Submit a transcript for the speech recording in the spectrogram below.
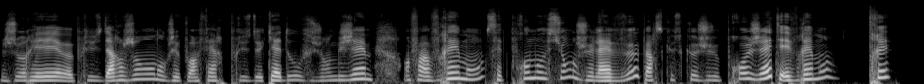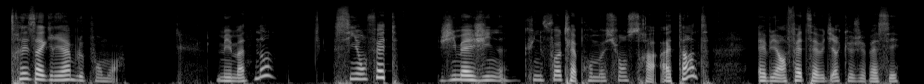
j'aurai euh, plus d'argent, donc je vais pouvoir faire plus de cadeaux aux gens que j'aime. Enfin, vraiment, cette promotion, je la veux parce que ce que je projette est vraiment très, très agréable pour moi. Mais maintenant, si en fait, j'imagine qu'une fois que la promotion sera atteinte, eh bien, en fait, ça veut dire que je vais passer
